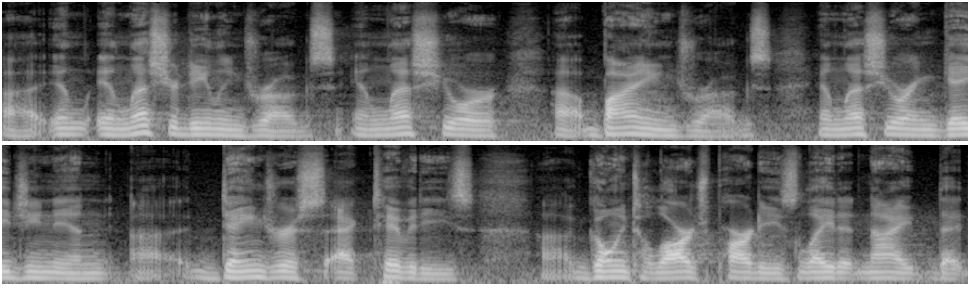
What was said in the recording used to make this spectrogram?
uh, in, unless you're dealing drugs, unless you're uh, buying drugs, unless you're engaging in uh, dangerous activities, uh, going to large parties late at night that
